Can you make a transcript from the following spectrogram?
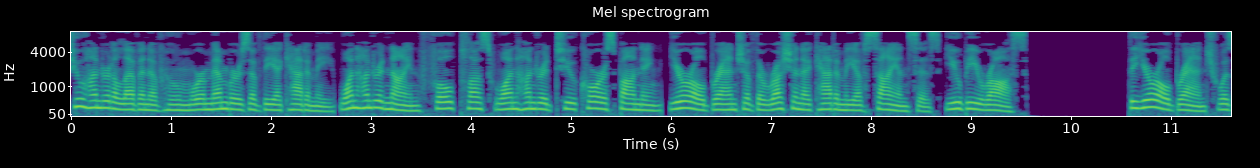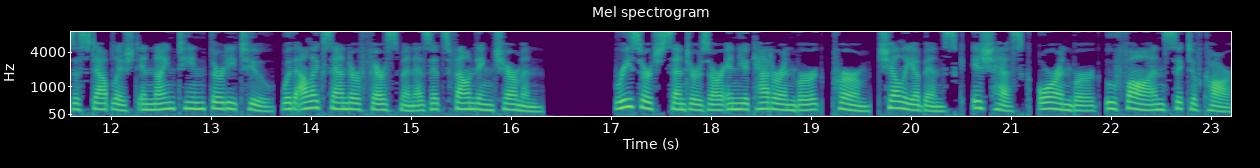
211 of whom were members of the Academy 109 full plus 102 corresponding, Ural branch of the Russian Academy of Sciences UB -ROS. The Ural branch was established in 1932, with Alexander Fersman as its founding chairman. Research centers are in Yekaterinburg, Perm, Chelyabinsk, Izhevsk, Orenburg, Ufa and Syktyvkar.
